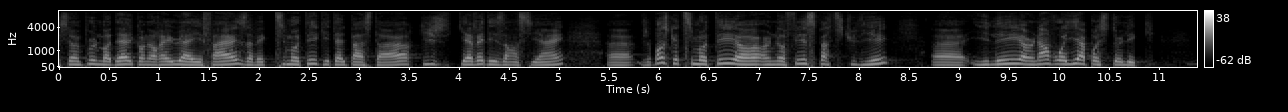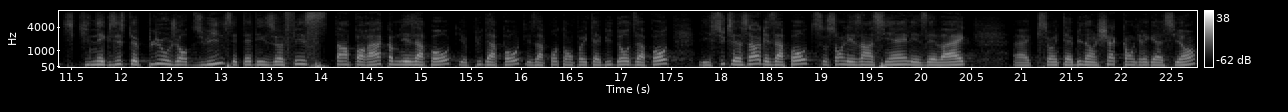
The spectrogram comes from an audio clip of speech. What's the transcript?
c'est un peu le modèle qu'on aurait eu à Éphèse avec Timothée qui était le pasteur, qui, avait des anciens. Euh, je pense que Timothée a un office particulier. il est un envoyé apostolique ce qui n'existe plus aujourd'hui. C'était des offices temporaires comme les apôtres. Il n'y a plus d'apôtres. Les apôtres n'ont pas établi d'autres apôtres. Les successeurs des apôtres, ce sont les anciens, les évêques, euh, qui sont établis dans chaque congrégation.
